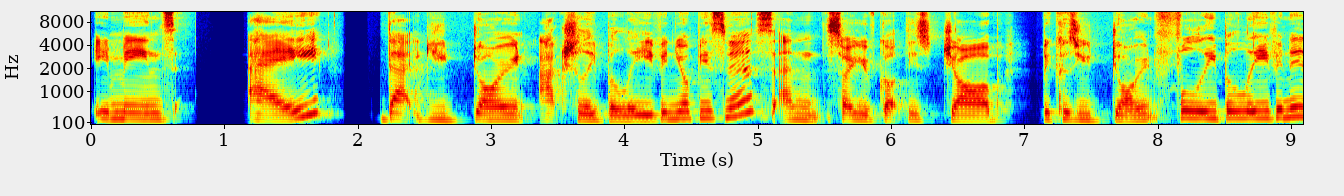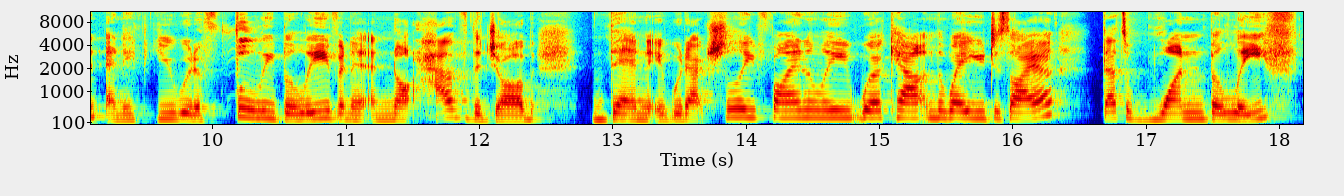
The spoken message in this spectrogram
it means A, that you don't actually believe in your business. And so you've got this job because you don't fully believe in it. And if you were to fully believe in it and not have the job, then it would actually finally work out in the way you desire. That's one belief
